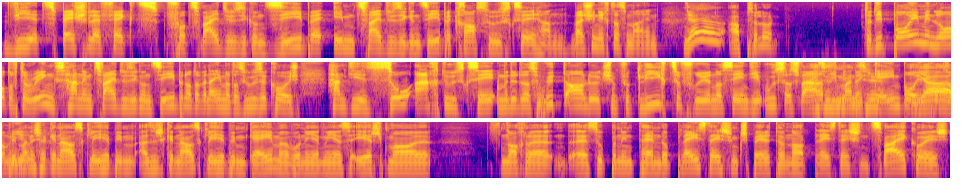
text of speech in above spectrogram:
wie die Special Effects von 2007 im 2007 krass ausgesehen haben. Weißt du, wie ich das meine? Ja, ja, absolut. Die Bäume in Lord of the Rings haben im 2007 oder wenn auch immer das rausgekommen ist, haben die so echt ausgesehen. Und wenn du das heute anschaust im Vergleich zu früher, dann sehen die aus, als wären Also, die mit einem Gameboy ja, aber ich programmiert. meine, es ist ja genau das gleiche beim, also ist genau das gleiche beim Gamen, wo ich irgendwie das erste Mal nach einer äh, Super Nintendo Playstation gespielt habe und nach Playstation 2 gekommen ist.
